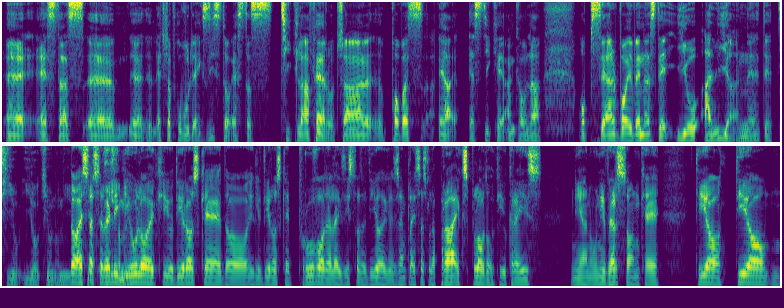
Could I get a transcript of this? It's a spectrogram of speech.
eh, estas, eh, la provo de existo estas artikla afero, char eh, povas ja, esti che anca la observoi venas de io alia, ne de tio io kiun oni... Do, esas religiulo e kiu diros che, do, ili diros che pruvo de la existo de Dio, exemple, esas la pra explodo kiu creis nian universon, che tio, tio mm,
